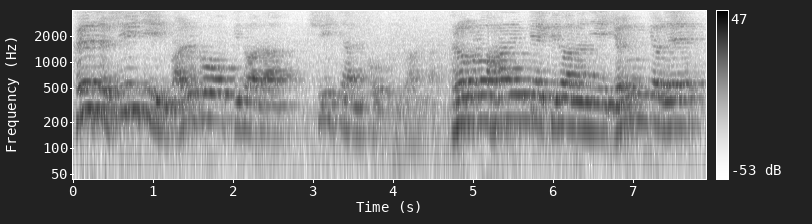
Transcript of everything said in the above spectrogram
그래서 쉬지 말고 기도하라, 쉬지 않고 기도하라. 그러므로 하나님께 기도하는 이 연결의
